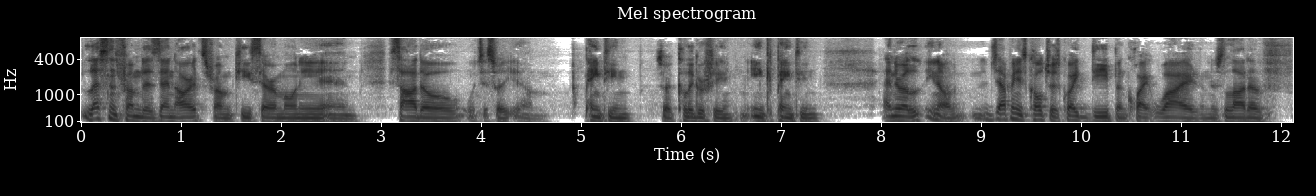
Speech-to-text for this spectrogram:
lessons from the Zen arts, from tea ceremony and sado, which is sort of um, painting, sort of calligraphy, ink painting. And there are, you know, Japanese culture is quite deep and quite wide, and there's a lot of,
